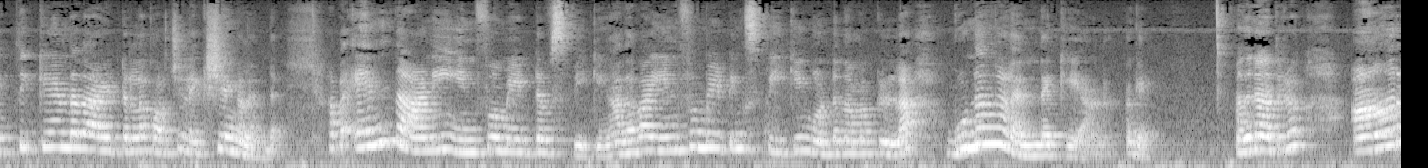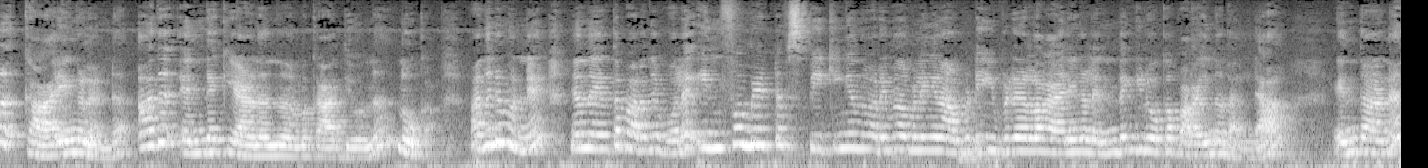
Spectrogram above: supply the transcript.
എത്തിക്കേണ്ടതായിട്ടുള്ള കുറച്ച് ലക്ഷ്യങ്ങളുണ്ട്. അപ്പൊ എന്താണ് ഈ ഇൻഫോർമേറ്റീവ് സ്പീക്കിംഗ് അഥവാ ഇൻഫോർമേറ്റീവ് സ്പീക്കിംഗ് കൊണ്ട് നമുക്കുള്ള ഗുണങ്ങൾ എന്തൊക്കെയാണ്? ഓക്കെ അതിനകത്തൊരു ആറ് കാര്യങ്ങളുണ്ട്. അത് എന്തൊക്കെയാണെന്ന് നമുക്ക് ആദ്യം ഒന്ന് നോക്കാം. അതിനു മുന്നേ ഞാൻ നേരത്തെ പറഞ്ഞ പോലെ ഇൻഫോർമേറ്റീവ് സ്പീക്കിംഗ് എന്ന് പറയുമ്പോൾ നമ്മളിങ്ങനെ അവിടെ ഇവിടെയുള്ള കാര്യങ്ങൾ എന്തെങ്കിലുമൊക്കെ പറയുന്നതല്ല. എന്താണ്?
